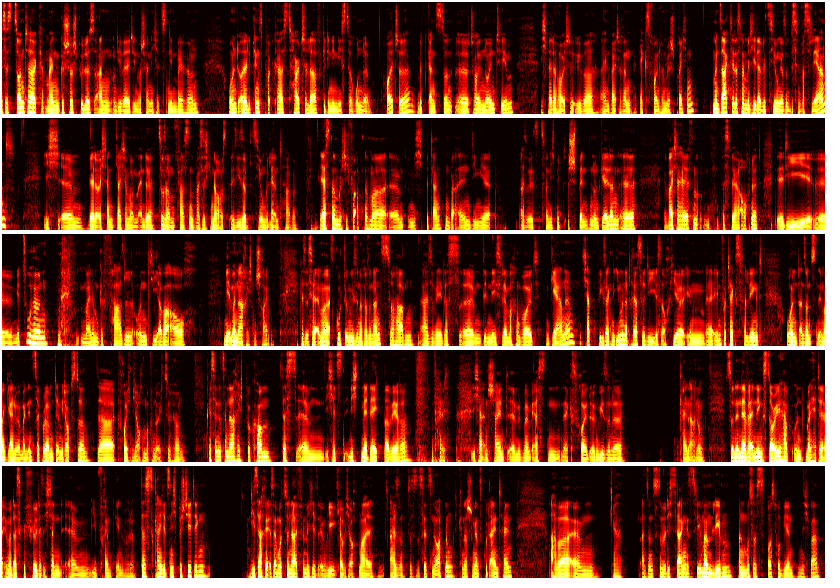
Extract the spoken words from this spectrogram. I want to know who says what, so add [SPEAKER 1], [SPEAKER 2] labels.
[SPEAKER 1] Es ist Sonntag, mein Geschirrspüler ist an und ihr werdet ihn wahrscheinlich jetzt nebenbei hören. Und euer Lieblingspodcast Hard to Love geht in die nächste Runde. Heute mit ganz äh, tollen neuen Themen. Ich werde heute über einen weiteren Ex-Freund von mir sprechen. Man sagt ja, dass man mit jeder Beziehung ja so ein bisschen was lernt. Ich ähm, werde euch dann gleich nochmal am Ende zusammenfassen, was ich genau aus dieser Beziehung gelernt habe. Erstmal möchte ich vorab nochmal ähm, mich bedanken bei allen, die mir, also jetzt zwar nicht mit Spenden und Geldern äh, weiterhelfen, das wäre auch nett, äh, die äh, mir zuhören, meinem Gefasel und die aber auch mir immer Nachrichten schreiben. Das ist ja immer gut, irgendwie so eine Resonanz zu haben. Also wenn ihr das ähm, demnächst wieder machen wollt, gerne. Ich habe, wie gesagt, eine E-Mail-Adresse, die ist auch hier im äh, Infotext verlinkt. Und ansonsten immer gerne über mein Instagram, Demidoxter. Da freue ich mich auch immer von euch zu hören. Gestern jetzt eine Nachricht bekommen, dass ähm, ich jetzt nicht mehr datebar wäre, weil ich ja anscheinend äh, mit meinem ersten Ex-Freund irgendwie so eine keine Ahnung, so eine never-ending Story habe und man hätte ja immer das Gefühl, dass ich dann ähm, ihm fremd gehen würde. Das kann ich jetzt nicht bestätigen. Die Sache ist emotional für mich jetzt irgendwie, glaube ich, auch mal, also das ist jetzt in Ordnung, ich kann das schon ganz gut einteilen. Aber ähm, ja, ansonsten würde ich sagen, es ist wie immer im Leben, man muss es ausprobieren, nicht wahr?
